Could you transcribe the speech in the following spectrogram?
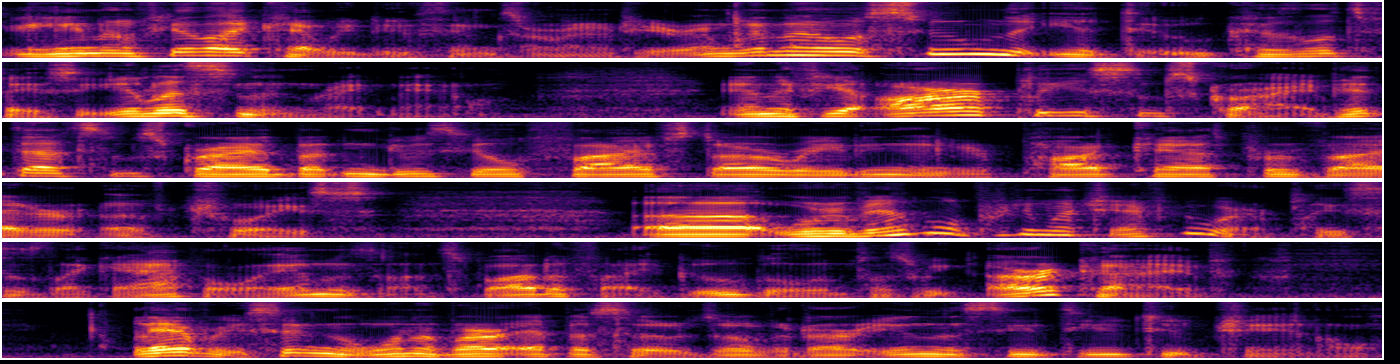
You know, if you like how we do things around here, I'm going to assume that you do, because let's face it, you're listening right now. And if you are, please subscribe. Hit that subscribe button, give us the old five star rating on your podcast provider of choice. Uh, we're available pretty much everywhere places like Apple, Amazon, Spotify, Google, and plus we archive every single one of our episodes over at our In the Seats YouTube channel.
